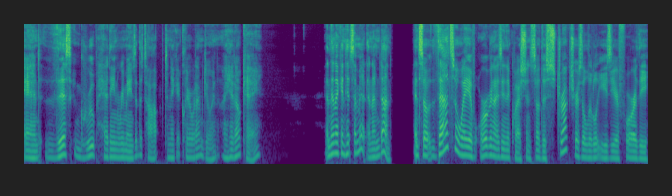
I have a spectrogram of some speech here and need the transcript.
and this group heading remains at the top to make it clear what I'm doing. I hit OK. And then I can hit submit and I'm done. And so that's a way of organizing the questions. So the structure is a little easier for the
